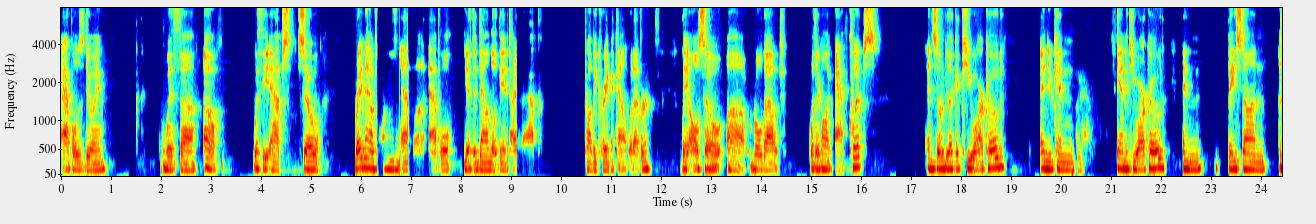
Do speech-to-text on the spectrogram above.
Apple is doing with uh, oh with the apps. So Right now, if you use an app on Apple, you have to download the entire app, probably create an account, whatever. They also uh, rolled out what they're calling app clips. And so it'll be like a QR code, and you can scan the QR code, and based on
